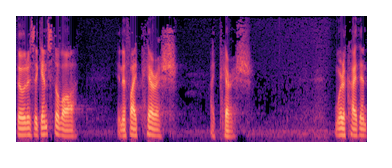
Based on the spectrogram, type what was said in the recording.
though it is against the law. And if I perish, I perish. Mordecai then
